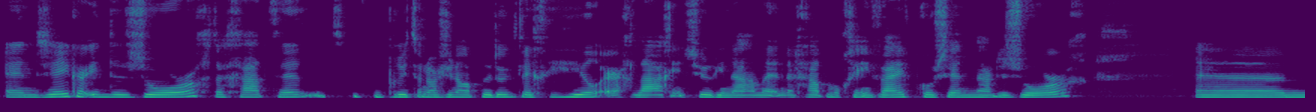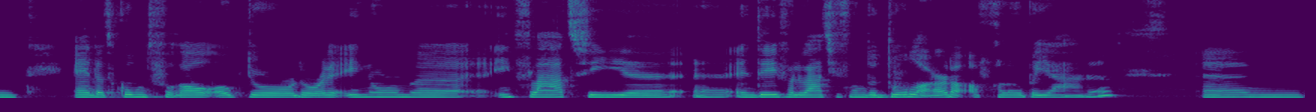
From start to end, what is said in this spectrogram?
en zeker in de zorg. Er gaat, het bruto nationaal product ligt heel erg laag in Suriname. En er gaat nog geen 5% naar de zorg. Um, en dat komt vooral ook door, door de enorme inflatie uh, uh, en devaluatie van de dollar de afgelopen jaren. Um,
